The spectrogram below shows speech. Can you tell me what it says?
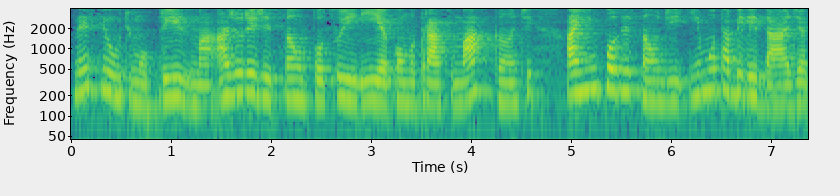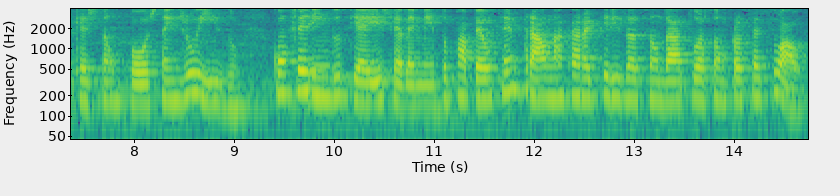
Nesse último prisma, a jurisdição possuiria como traço marcante a imposição de imutabilidade à questão posta em juízo conferindo-se a este elemento papel central na caracterização da atuação processual.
